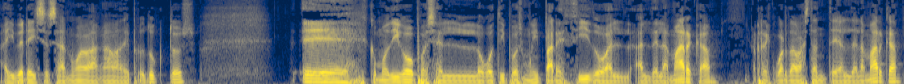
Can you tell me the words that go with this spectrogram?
Ahí veréis esa nueva gama de productos. Eh, como digo, pues el logotipo es muy parecido al, de la marca, recuerda bastante al de la marca.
